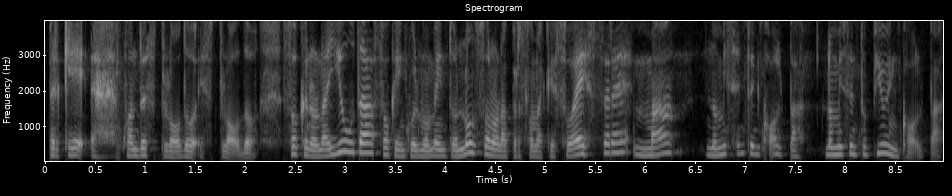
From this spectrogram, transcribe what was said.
perché eh, quando esplodo, esplodo. So che non aiuta, so che in quel momento non sono la persona che so essere, ma non mi sento in colpa, non mi sento più in colpa.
